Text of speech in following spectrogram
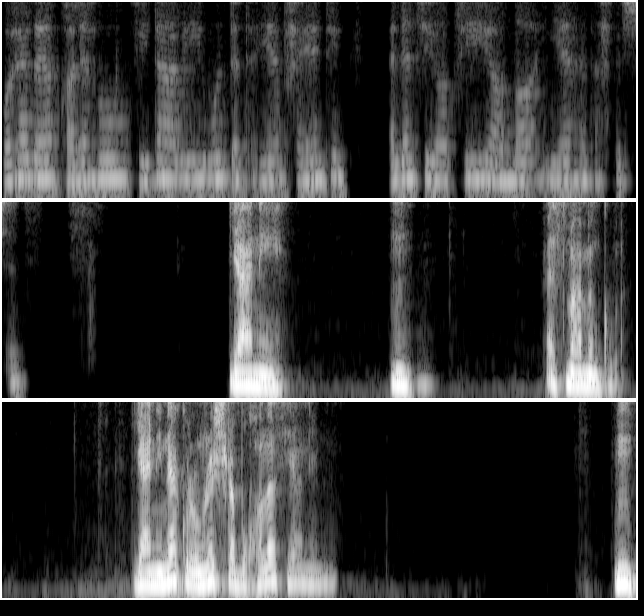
وهذا يبقى له في تعبه مدة أيام حياته التي يعطيه الله إياها تحت الشمس. يعني أسمع منكم. يعني ناكل ونشرب وخلاص يعني. مم.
